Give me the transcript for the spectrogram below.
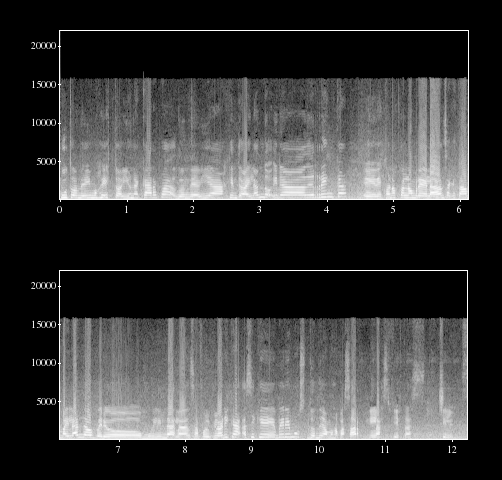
Justo donde vimos esto había una carpa donde había gente bailando, era de Renca, eh, desconozco el nombre de la danza que estaban bailando, pero muy linda la danza folclórica, así que veremos dónde vamos a pasar las fiestas chilenas.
